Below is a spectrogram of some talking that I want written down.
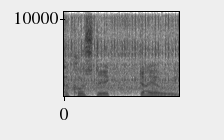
Acoustic Diary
